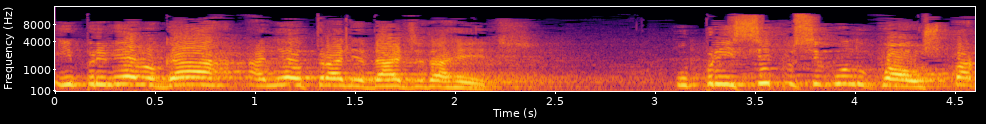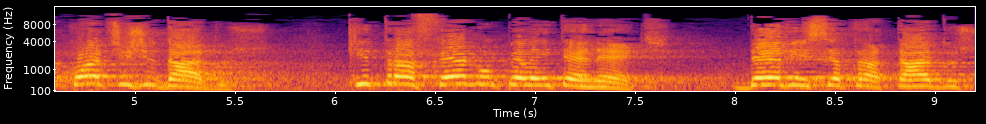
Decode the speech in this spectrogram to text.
em primeiro lugar, a neutralidade da rede. O princípio segundo o qual os pacotes de dados que trafegam pela internet devem ser tratados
